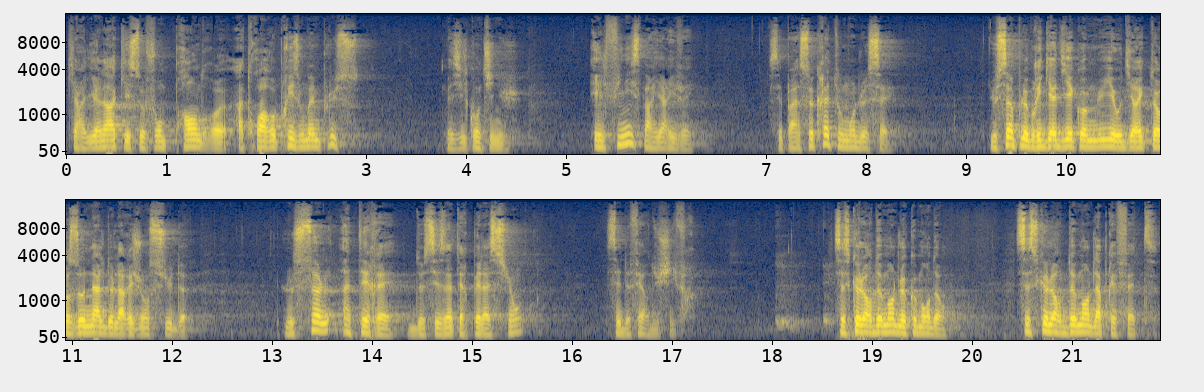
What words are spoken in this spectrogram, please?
car il y en a qui se font prendre à trois reprises ou même plus. Mais ils continuent. Et ils finissent par y arriver. Ce n'est pas un secret, tout le monde le sait. Du simple brigadier comme lui au directeur zonal de la région sud, le seul intérêt de ces interpellations, c'est de faire du chiffre. C'est ce que leur demande le commandant. C'est ce que leur demande la préfète.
